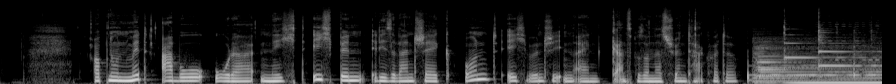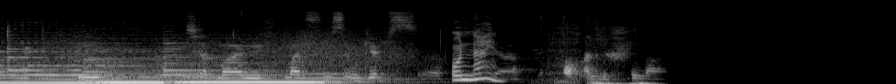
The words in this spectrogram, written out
Ob nun mit Abo oder nicht, ich bin Elise Landschek und ich wünsche Ihnen einen ganz besonders schönen Tag heute. Meinen mein Fuß im Gips. Äh, oh nein. Auch angeschlagen.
